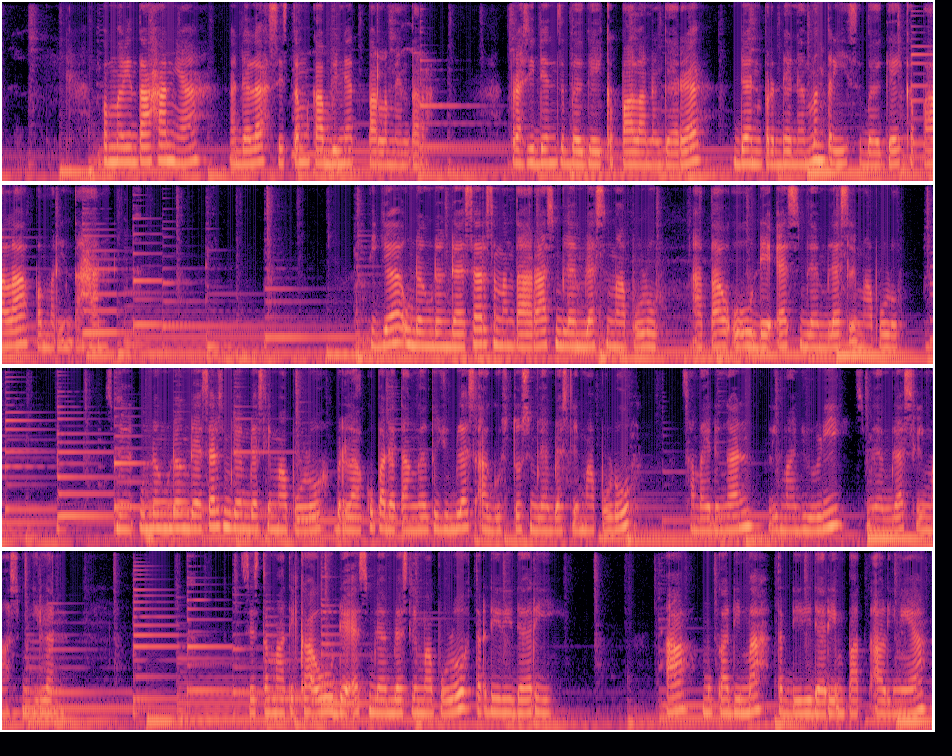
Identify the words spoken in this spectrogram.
Pemerintahannya adalah sistem kabinet parlementer. Presiden sebagai kepala negara dan Perdana Menteri sebagai kepala pemerintahan. 3. Undang-Undang Dasar Sementara 1950 atau UUDS 1950. Undang-Undang Dasar 1950 berlaku pada tanggal 17 Agustus 1950 sampai dengan 5 Juli 1959. Sistematika UUDS 1950 terdiri dari A. Mukadimah terdiri dari empat alinea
